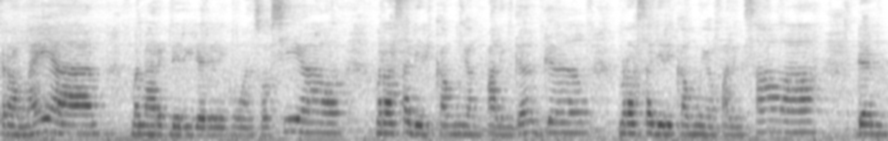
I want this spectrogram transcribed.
keramaian menarik diri dari lingkungan sosial merasa diri kamu yang paling gagal merasa diri kamu yang paling salah dan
